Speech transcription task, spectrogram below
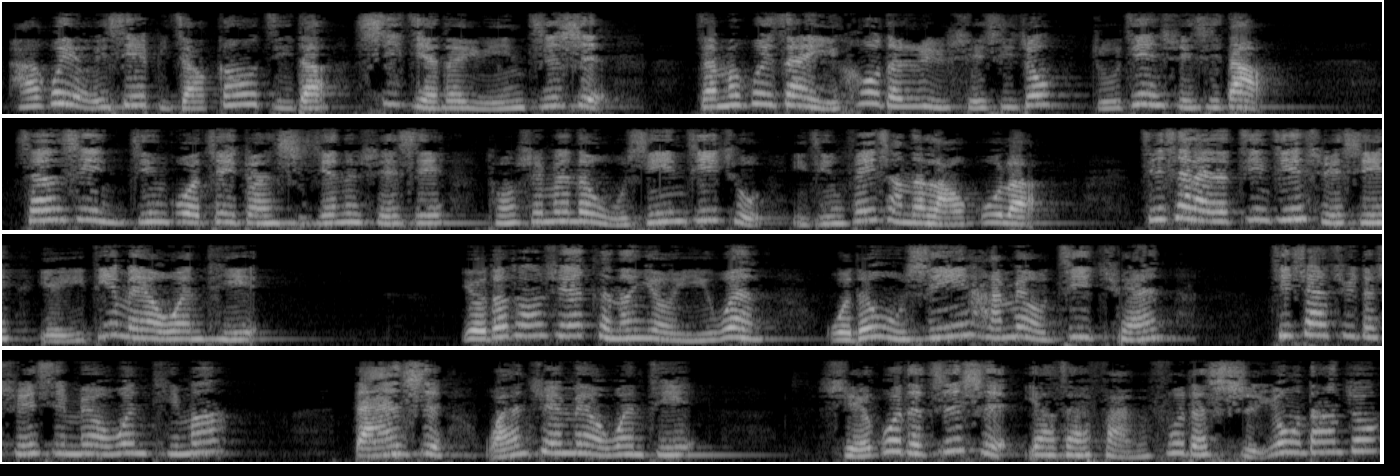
还会有一些比较高级的细节的语音知识，咱们会在以后的日语学习中逐渐学习到。相信经过这段时间的学习，同学们的五十音基础已经非常的牢固了，接下来的进阶学习也一定没有问题。有的同学可能有疑问：我的五十音还没有记全，接下去的学习没有问题吗？答案是完全没有问题。学过的知识要在反复的使用当中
